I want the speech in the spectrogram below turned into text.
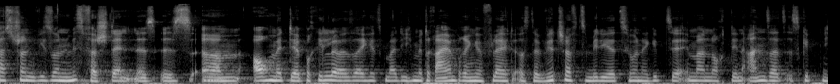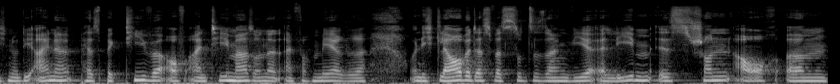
fast schon wie so ein Missverständnis ist. Mhm. Ähm, auch mit der Brille, sage ich jetzt mal, die ich mit reinbringe, vielleicht aus der Wirtschaftsmediation, da gibt es ja immer noch den Ansatz, es gibt nicht nur die eine Perspektive auf ein Thema, sondern einfach mehrere. Und ich glaube, das, was sozusagen wir erleben, ist schon auch ähm,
